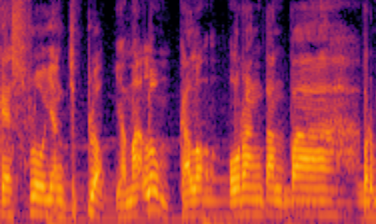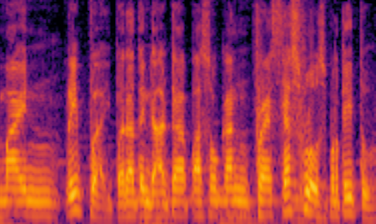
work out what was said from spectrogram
cash flow yang jeblok. Ya maklum, kalau orang tanpa bermain riba, ibaratnya tidak ada pasokan fresh cash flow seperti itu.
